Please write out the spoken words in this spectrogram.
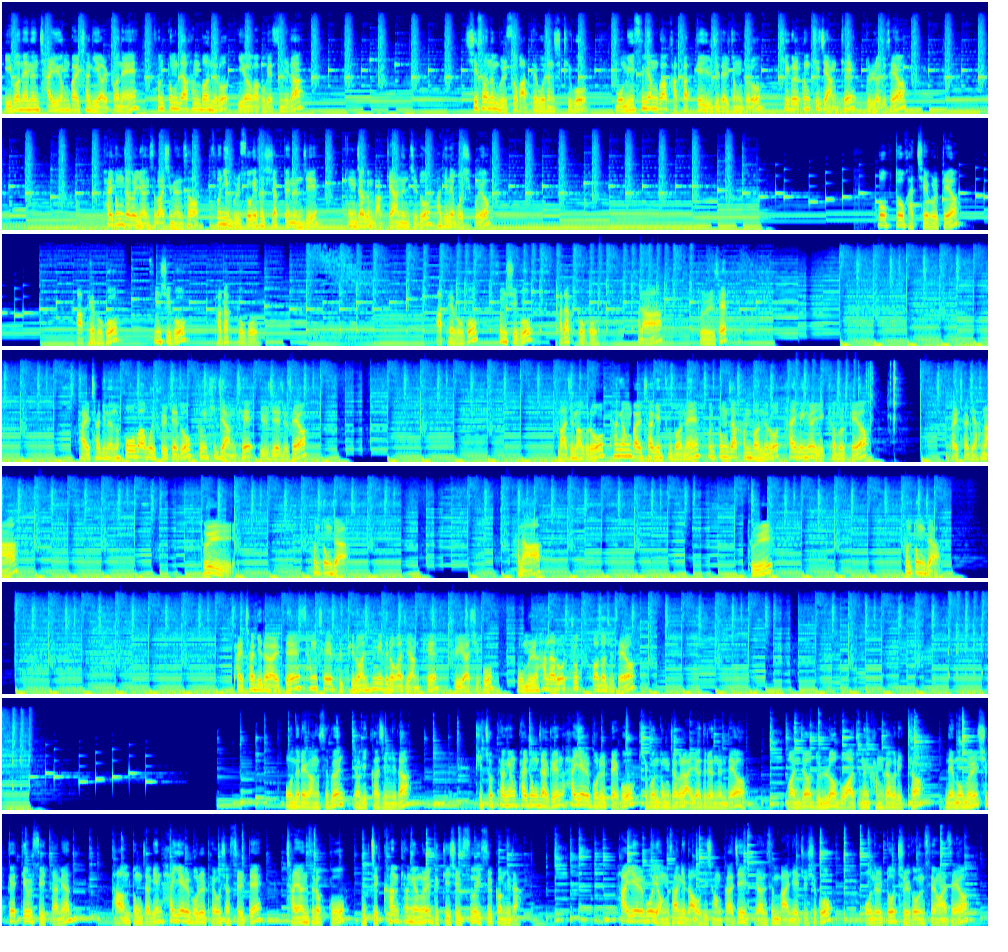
이번에는 자유형 발차기 10번에 손동작 한 번으로 이어가 보겠습니다. 시선은 물속 앞에 고정시키고 몸이 수면과 가깝게 유지될 정도로 킥을 끊기지 않게 눌러주세요. 팔 동작을 연습하시면서 손이 물속에서 시작되는지 동작은 맞게 하는지도 확인해 보시고요. 호흡도 같이 해볼게요. 앞에 보고, 숨 쉬고, 바닥 보고. 앞에 보고, 숨 쉬고, 바닥 보고. 하나, 둘, 셋. 발차기는 호흡하고 있을 때도 끊기지 않게 유지해주세요. 마지막으로 평형 발차기 두 번에 손동작 한 번으로 타이밍을 익혀볼게요. 발차기 하나, 둘, 손동작 하나, 둘, 손동작. 발차기를 할 때 상체에 불필요한 힘이 들어가지 않게 주의하시고 몸을 하나로 쭉 뻗어주세요. 오늘의 강습은 여기까지입니다. 기초평형 팔 동작은 하이 엘보를 빼고 기본 동작을 알려드렸는데요. 먼저 눌러 모아주는 감각을 익혀 내 몸을 쉽게 띄울 수 있다면 다음 동작인 하이 엘보를 배우셨을 때 자연스럽고 묵직한 평형을 느끼실 수 있을 겁니다. 하이 엘보 영상이 나오기 전까지 연습 많이 해주시고 오늘도 즐거운 수영하세요.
